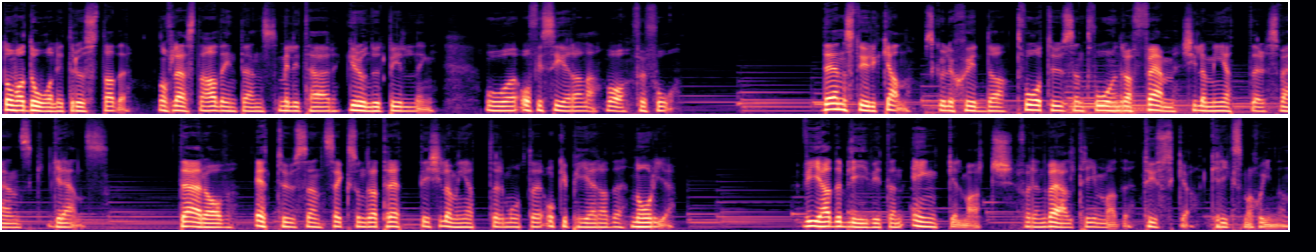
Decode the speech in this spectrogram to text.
De var dåligt rustade. De flesta hade inte ens militär grundutbildning och officerarna var för få. Den styrkan skulle skydda 2205 kilometer svensk gräns. Därav 1630 kilometer mot det ockuperade Norge. Vi hade blivit en enkel match för den vältrimmade tyska krigsmaskinen.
